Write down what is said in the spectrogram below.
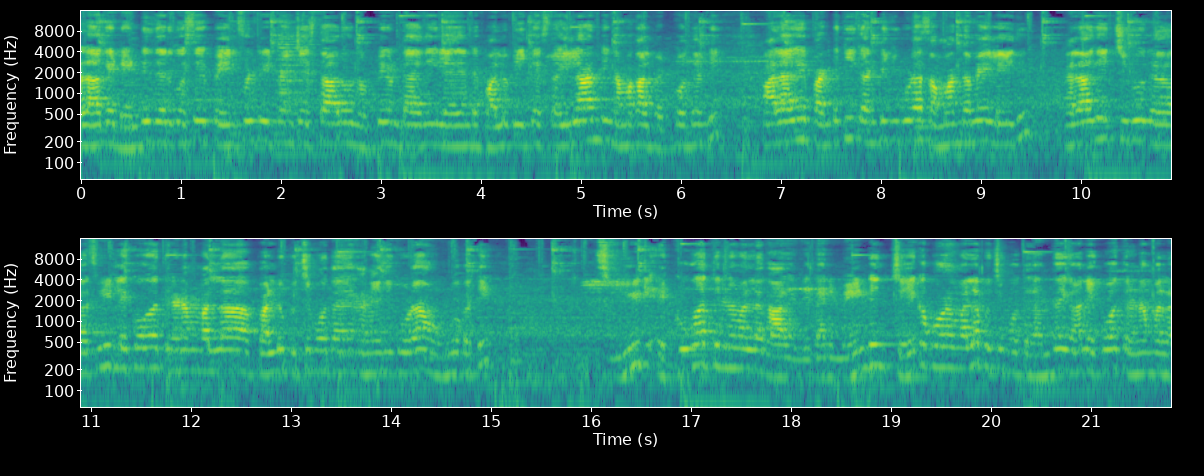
అలాగే డెంటిస్ట్ దగ్గరికి వస్తే పెయిన్ఫుల్ ట్రీట్మెంట్ చేస్తారు నొప్పి ఉంటుంది లేదంటే పళ్ళు పీకేస్తారు ఇలాంటి నమ్మకాలు పెట్టుకోవద్దండి. అలాగే పంటికి కంటికి కూడా సంబంధమే లేదు. అలాగే చిగు స్వీట్లు ఎక్కువగా తినడం వల్ల పళ్ళు పిచ్చిపోతాయి అనేది కూడా ఇంకొకటి స్వీట్ ఎక్కువగా తినడం వల్ల కాదండి. దాన్ని మెయింటైన్ చేయకపోవడం వల్ల పుచ్చిపోతుంది. అంతేగాని ఎక్కువ తినడం వల్ల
